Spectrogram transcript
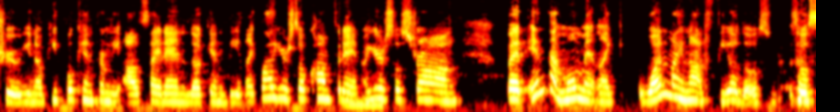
true. You know people can from the outside in look and be like wow you're so confident or you're so strong. But in that moment like one might not feel those those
